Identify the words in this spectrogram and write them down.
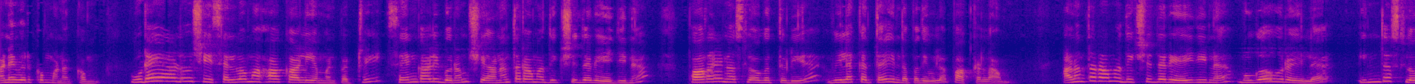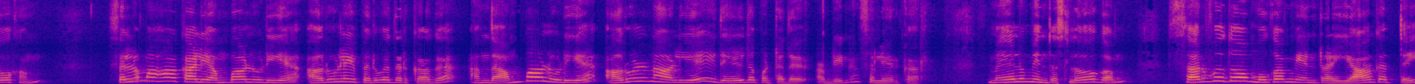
அனைவருக்கும் வணக்கம். உடையாளு ஸ்ரீ செல்வமகா காளியம்மன் பற்றி செங்காளிபுரம் ஸ்ரீ அனந்தராம தீட்சிதர் எழுதின பாராயண ஸ்லோகத்துடைய விளக்கத்தை இந்த பதிவில் பார்க்கலாம். அனந்தராம தீட்சிதர் எழுதின முகவுரையில் இந்த ஸ்லோகம் செல்வமகா காளி அம்பாளுடைய அருளை பெறுவதற்காக அந்த அம்பாளுடைய அருள்னாலேயே இது எழுதப்பட்டது அப்படின்னு சொல்லியிருக்கார். மேலும் இந்த ஸ்லோகம் சர்வதோ முகம் என்ற யாகத்தை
